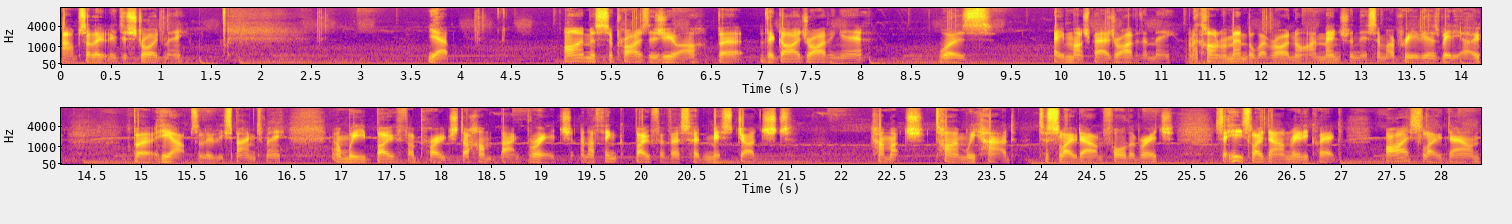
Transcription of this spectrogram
absolutely destroyed me. Yeah, I'm as surprised as you are, but the guy driving it was a much better driver than me. And I can't remember whether or not I mentioned this in my previous video, but he absolutely spanked me. And we both approached a humpback bridge, and I think both of us had misjudged how much time we had to slow down for the bridge. So he slowed down really quick. I slowed down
